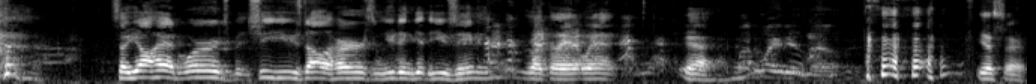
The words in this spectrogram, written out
so y'all had words, but she used all of hers, and you didn't get to use any. Is that the way it went? Yeah. By the way it is now. yes, sir.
